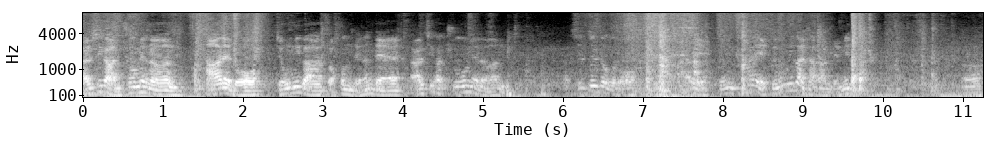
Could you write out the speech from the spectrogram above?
날씨가 안 추우면은 안에도 정리가 조금 되는데 날씨가 추우면은 실질적으로 차에, 정, 차에 정리가 잘 안 됩니다. 어,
